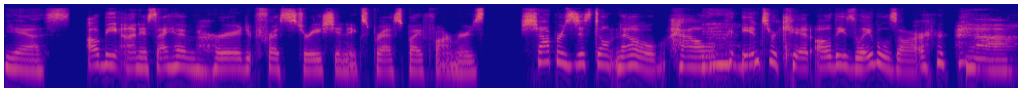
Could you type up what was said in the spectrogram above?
Yes. I'll be honest, I have heard frustration expressed by farmers shoppers just don't know how intricate all these labels are. yeah.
